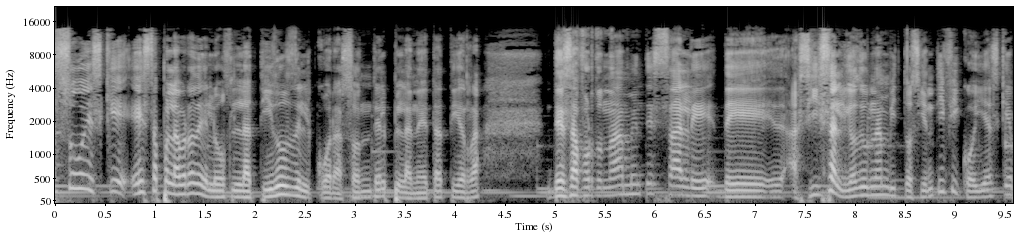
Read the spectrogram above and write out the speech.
Caso es que esta palabra de los latidos del corazón del planeta Tierra desafortunadamente sale de, así salió de un ámbito científico y es que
